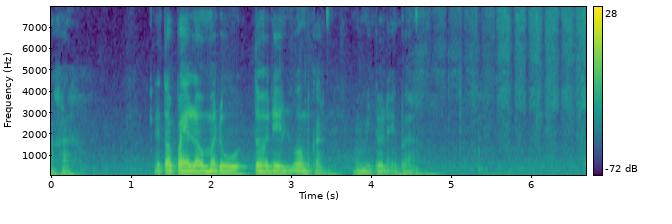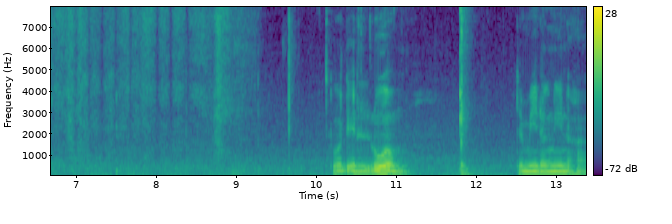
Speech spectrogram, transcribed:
นะคะเดี๋ยวต่อไปเรามาดูตัวเด่นร่วมกันว่ามีตัวไหนบ้าง ตัวเด่นร่วม จะมีดังนี้นะคะ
